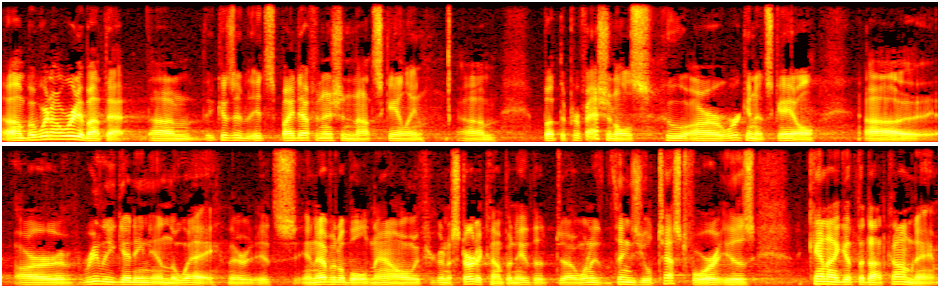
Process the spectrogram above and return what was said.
Um, but we're not worried about that um, because it's by definition not scaling. Um, but the professionals who are working at scale uh, are really getting in the way. There, it's inevitable now, if you're going to start a company, that uh, one of the things you'll test for is can I get the .com name?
